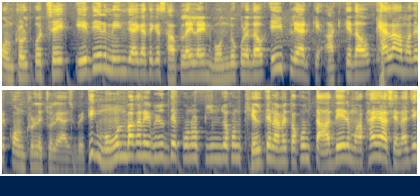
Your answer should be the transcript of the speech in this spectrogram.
কন্ট্রোল করছে, এদের মেন জায়গা থেকে সাপ্লাই লাইন বন্ধ করে দাও, এই প্লেয়ারকে আটকে দাও, খেলা আমাদের কন্ট্রোলে চলে আসবে। ঠিক মোহনবাগানের বিরুদ্ধে কোনো টিম যখন খেলতে নামে, তখন তাদের মাথায় আসে না যে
